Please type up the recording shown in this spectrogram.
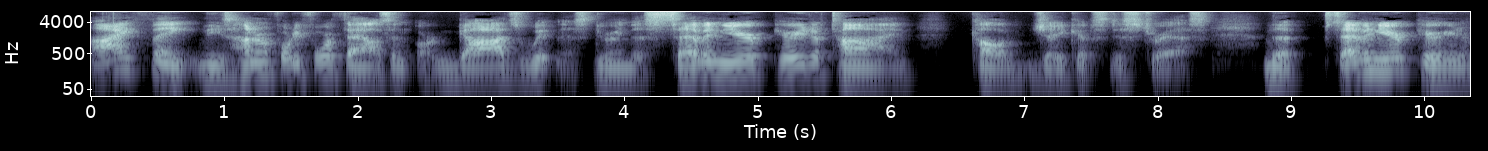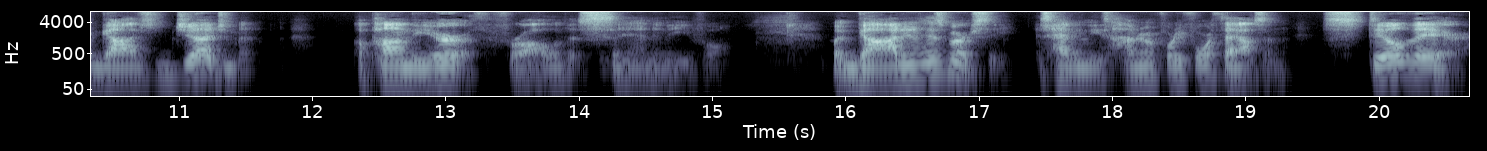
I think these 144,000 are God's witness during the seven year period of time called Jacob's distress. The seven year period of God's judgment upon the earth for all of its sin and evil. But God, in His mercy, is having these 144,000 still there.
